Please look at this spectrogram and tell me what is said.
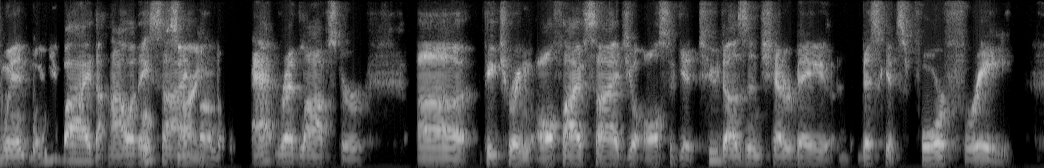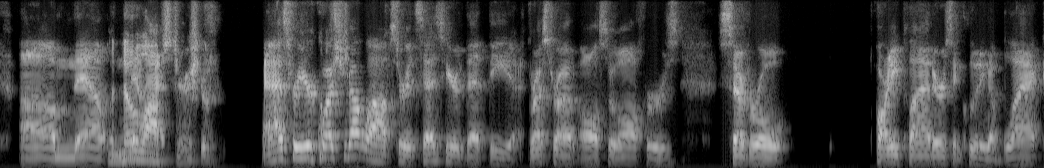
when when you buy the holiday Oh, side sorry. bundle at Red Lobster, uh, featuring all five sides, you'll also get two dozen Cheddar Bay biscuits for free. Um, now, But no now, lobster. as for your question about lobster, it says here that the restaurant also offers several party platters, including a black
